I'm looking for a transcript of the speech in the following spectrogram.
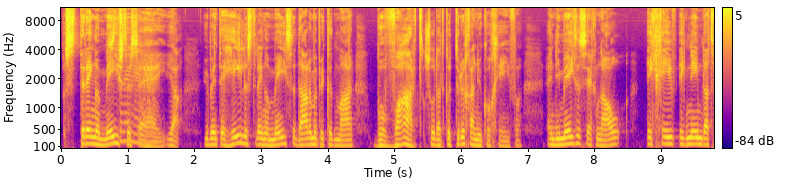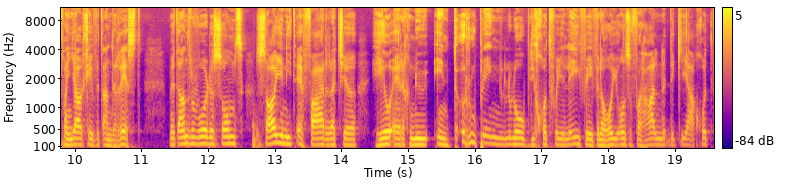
strenge meester, zei hij. Ja, u bent een hele strenge meester, daarom heb ik het maar bewaard, zodat ik het terug aan u kon geven. En die meester zegt, nou, ik, geef, ik neem dat van jou, ik geef het aan de rest. Met andere woorden, soms zal je niet ervaren dat je heel erg nu in de roeping loopt die God voor je leven heeft. En dan hoor je onze verhalen en denk je, ja God,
